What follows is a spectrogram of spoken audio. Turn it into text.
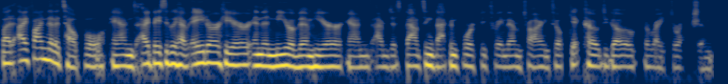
but I find that it's helpful. And I basically have Aider here and then NeoVim here. And I'm just bouncing back and forth between them, trying to get code to go the right direction.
